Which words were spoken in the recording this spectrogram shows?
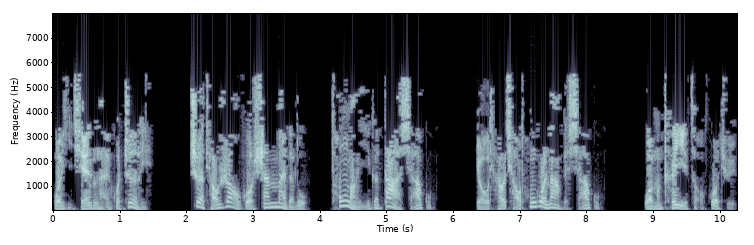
我以前来过这里。这条绕过山脉的路，通往一个大峡谷，有条桥通过那个峡谷，我们可以走过去。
